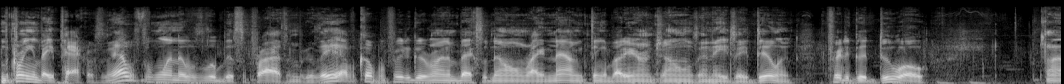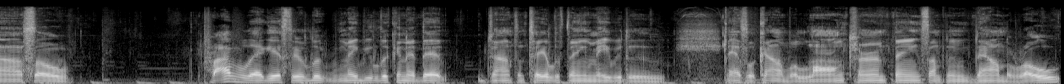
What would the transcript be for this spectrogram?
the Green Bay Packers. And that was the one that was a little bit surprising because they have a couple pretty good running backs of their own right now. You think about Aaron Jones and AJ Dillon, pretty good duo. Uh, so probably, I guess they're look maybe looking at that Jonathan Taylor thing maybe to as a kind of a long term thing, something down the road.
